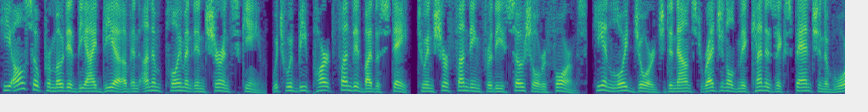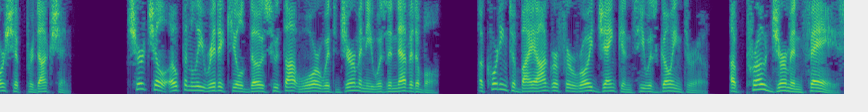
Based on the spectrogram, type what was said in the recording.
He also promoted the idea of an unemployment insurance scheme, which would be part funded by the state. To ensure funding for these social reforms, he and Lloyd George denounced Reginald McKenna's expansion of warship production. Churchill openly ridiculed those who thought war with Germany was inevitable. According to biographer Roy Jenkins, he was going through a pro-German phase.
